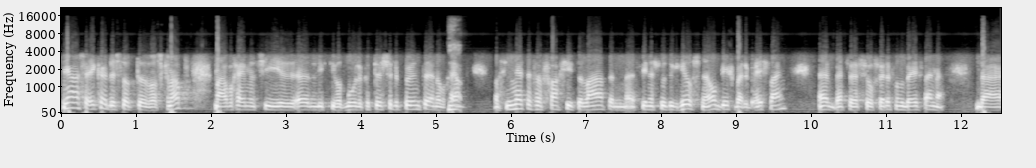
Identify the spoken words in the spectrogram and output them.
Ja, zeker. Dus dat was knap. Maar op een gegeven moment zie je, liep hij wat moeilijker tussen de punten. En op een gegeven moment was hij net even een fractie te laat. En uh, speelt natuurlijk heel snel, dicht bij de baseline. Uh, Medvedev veel verder van de baseline. Nou, daar,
